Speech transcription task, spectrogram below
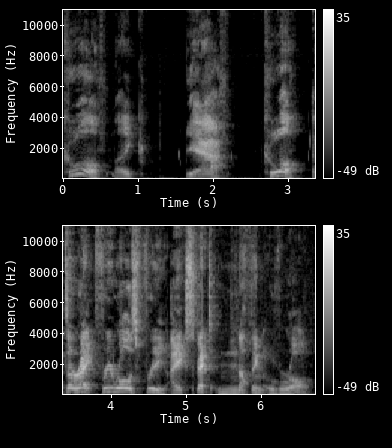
cool. Like, yeah, cool. That's all right. Free roll is free. I expect nothing overall.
